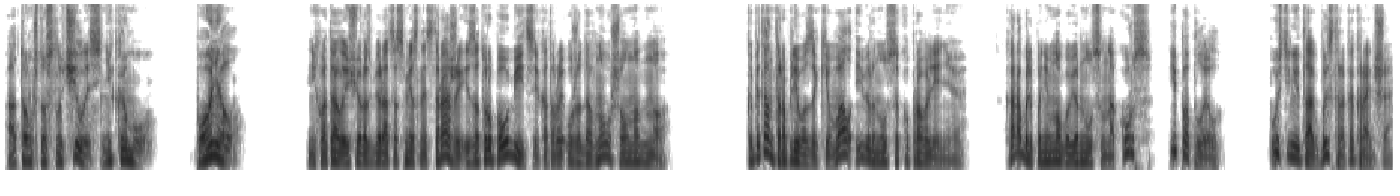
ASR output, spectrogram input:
«О том, что случилось, никому. Понял?» Не хватало еще разбираться с местной стражей из-за трупа убийцы, который уже давно ушел на дно. Капитан торопливо закивал и вернулся к управлению. Корабль понемногу вернулся на курс и поплыл. Пусть и не так быстро, как раньше.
